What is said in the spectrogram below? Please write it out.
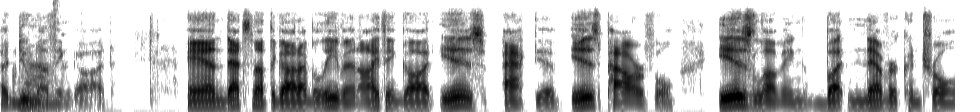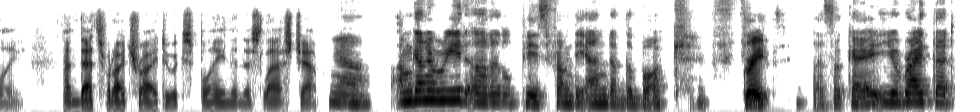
a do nothing God. And that's not the God I believe in. I think God is active, is powerful, is loving, but never controlling. And that's what I try to explain in this last chapter. Yeah. I'm going to read a little piece from the end of the book. Great. That's okay. You write that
